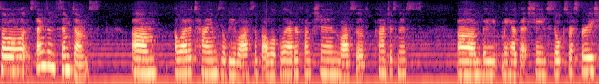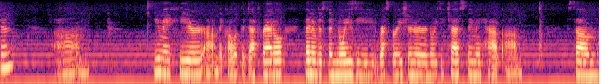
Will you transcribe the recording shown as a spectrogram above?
So, signs and symptoms. Um, a lot of times there'll be loss of bowel bladder function, loss of consciousness. Um, they may have that Cheyne-Stokes respiration. Um, you may hear, um, they call it the death rattle kind of just a noisy respiration or noisy chest. They may have um, some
